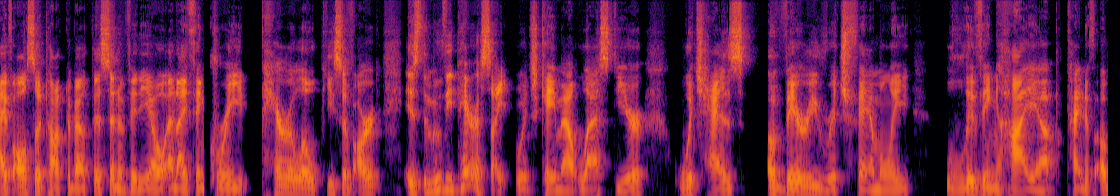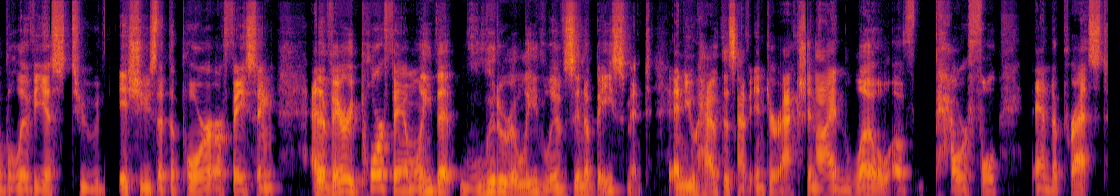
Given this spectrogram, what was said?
I've also talked about this in a video, and I think great parallel piece of art is the movie Parasite, which came out last year, which has a very rich family living high up, kind of oblivious to issues that the poor are facing, and a very poor family that literally lives in a basement. And you have this kind of interaction high and low of powerful and oppressed.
